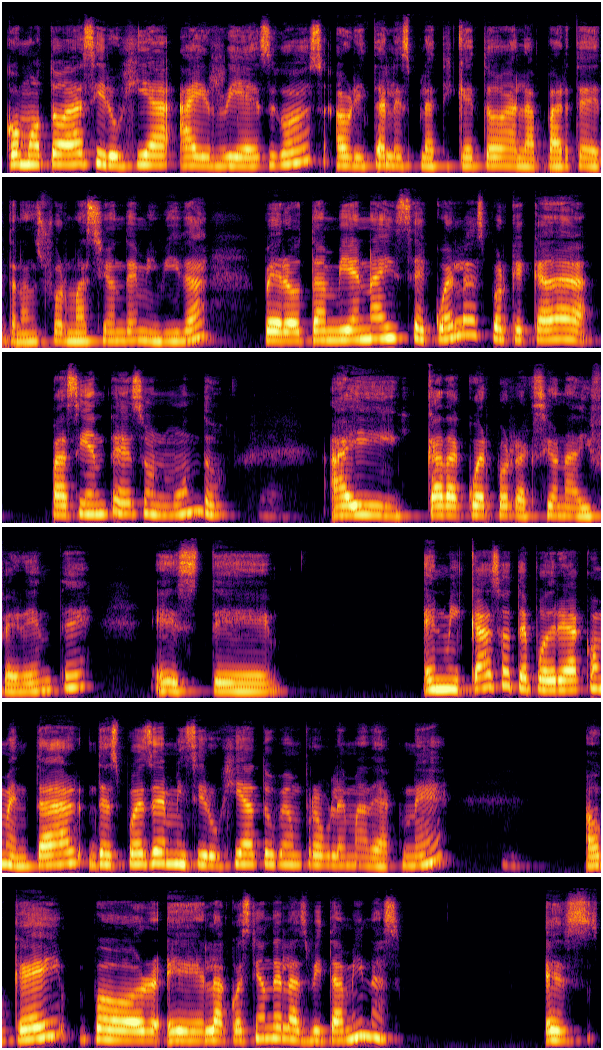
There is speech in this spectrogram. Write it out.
Como toda cirugía hay riesgos. Ahorita les platiqué toda la parte de transformación de mi vida, pero también hay secuelas porque cada paciente es un mundo. Hay cada cuerpo reacciona diferente. Este, en mi caso te podría comentar, después de mi cirugía tuve un problema de acné ¿ok? Por eh, la cuestión de las vitaminas. Es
